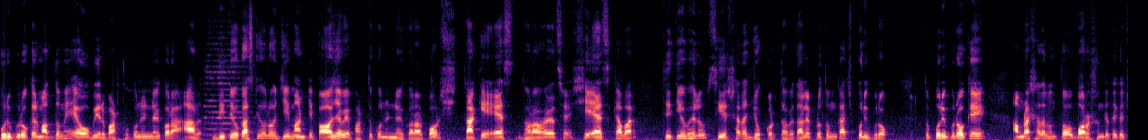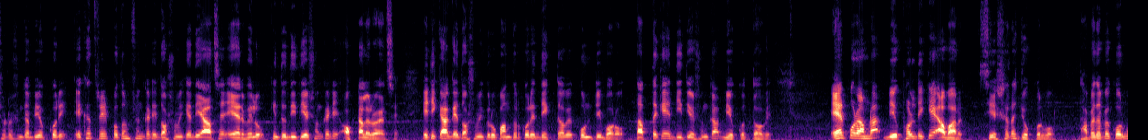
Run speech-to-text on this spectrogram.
পরিপূরকের মাধ্যমে এ ও বি এর পার্থক্য নির্ণয় করা, আর দ্বিতীয় কাজটি হলো যে মানটি পাওয়া যাবে পার্থক্য নির্ণয় করার পর তাকে এস ধরা হয়েছে, সে এসকে আবার তৃতীয় ভ্যালু সি এর সাথে যোগ করতে হবে। তাহলে প্রথম কাজ পরিপূরক। তো পরিপূরকে আমরা সাধারণত বড় সংখ্যা থেকে ছোট সংখ্যা বিয়োগ করি। এক্ষেত্রে প্রথম সংখ্যাটি দশমিকে দেওয়া আছে, এর ভ্যালু কিন্তু দ্বিতীয় সংখ্যাটি অক্টালে রয়েছে। এটিকে আগে দশমিকে রূপান্তর করে দেখতে হবে কোনটি বড়, তার থেকে দ্বিতীয় সংখ্যা বিয়োগ করতে হবে। এরপর আমরা বিয়োগফলটিকে আবার সি এর সাথে যোগ করব। ধাপে ধাপে করব,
